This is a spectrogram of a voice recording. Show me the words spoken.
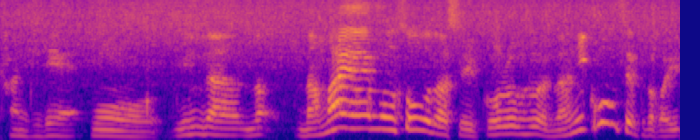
感じで。もう、みんな、な、名前もそうだし、これもそうだ何コンセプトかいい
